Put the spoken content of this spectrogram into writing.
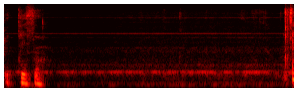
bittiyse.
